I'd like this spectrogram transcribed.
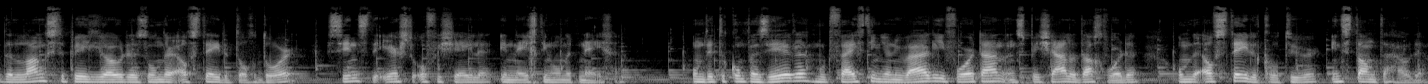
de langste periode zonder Elfstedentocht door sinds de eerste officiële in 1909. Om dit te compenseren moet 15 januari voortaan een speciale dag worden om de Elfstedencultuur in stand te houden.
